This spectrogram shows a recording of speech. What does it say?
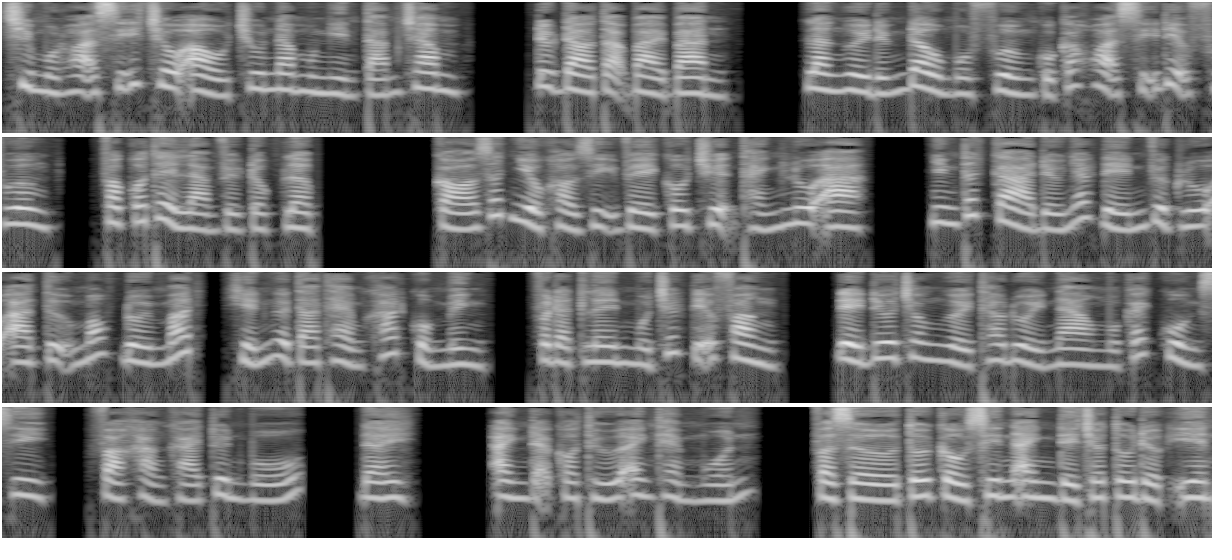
chỉ một họa sĩ châu Âu chu năm 1800, được đào tạo bài bản, là người đứng đầu một phường của các họa sĩ địa phương và có thể làm việc độc lập. Có rất nhiều khảo dị về câu chuyện Thánh Lua, nhưng tất cả đều nhắc đến việc Lua tự móc đôi mắt khiến người ta thèm khát của mình và đặt lên một chiếc đĩa phẳng để đưa cho người theo đuổi nàng một cách cuồng si và khẳng khái tuyên bố, đây, anh đã có thứ anh thèm muốn và giờ tôi cầu xin anh để cho tôi được yên.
